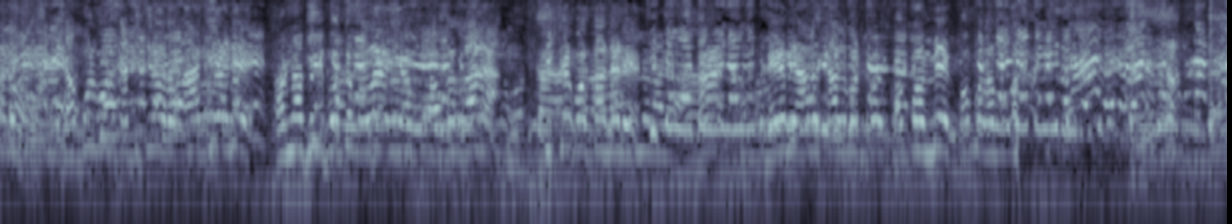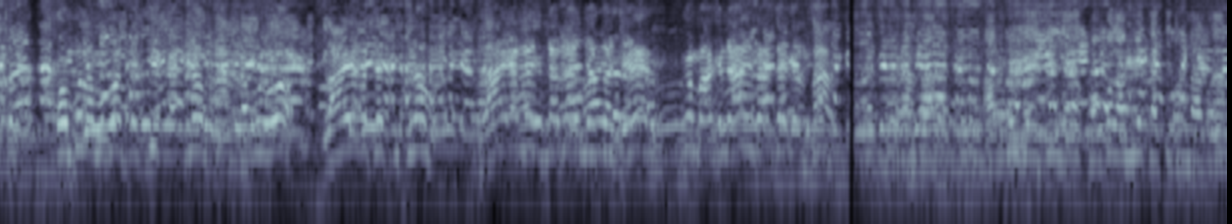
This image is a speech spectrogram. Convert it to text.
కట్టించినాడు డబ్బులు కూడా కట్టించినాడు. ఆకి అని. ఈ పొద్దు మళ్ళా శిక్ష పొందుతాడని మేము యాభై కాళ్ళు పట్టుకొని కొప్ప అమ్మి అమ్ముకొని కొంపలు అమ్ముకొని తెచ్చి కట్టినాం డబ్బులు. లాయర్లు తెచ్చిచ్చినాం. లాయర్లు ఇంటర్నల్ చెప్తాంటే ఇంకా మాకు న్యాయం జరిగింది సార్. అప్పులు చేసి కొంపలు అమ్మి కట్టించుకున్నారు సార్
